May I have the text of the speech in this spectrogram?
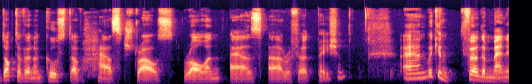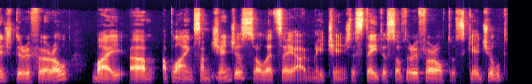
Dr. Werner Gustav has Strauss-Rowan as a referred patient. And we can further manage the referral by um, applying some changes. So let's say I may change the status of the referral to scheduled.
